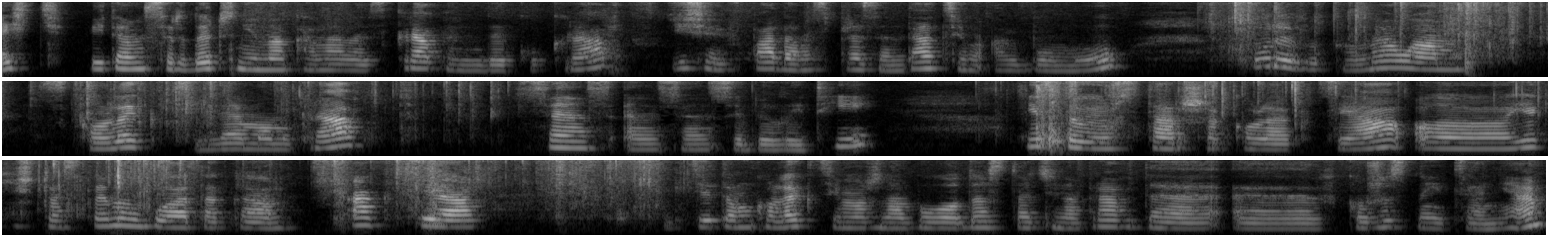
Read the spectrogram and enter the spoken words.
Cześć, witam serdecznie na kanale Scrap and Deco Crafts. Dzisiaj wpadam z prezentacją albumu, który wykonałam z kolekcji Lemon Craft Sense and Sensibility. Jest to już starsza kolekcja. Jakiś czas temu była taka akcja, gdzie tą kolekcję można było dostać naprawdę e, w korzystnej cenie.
